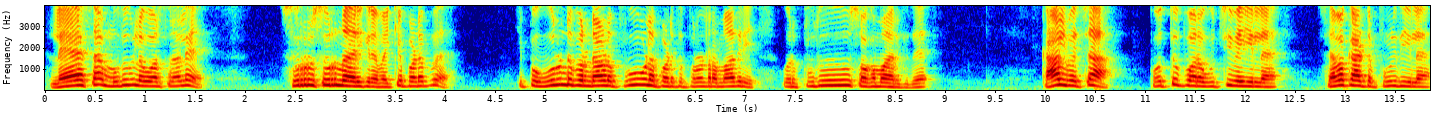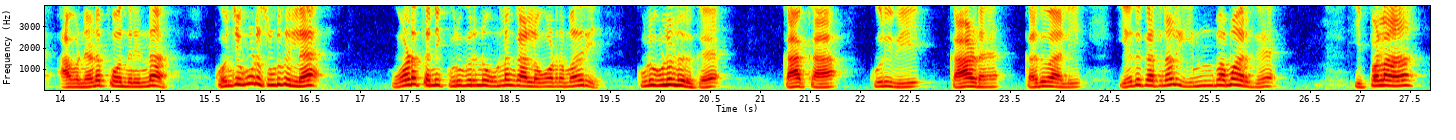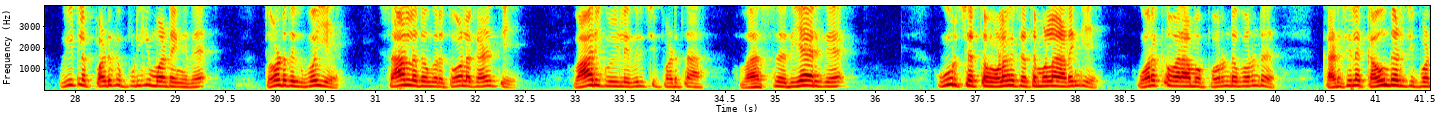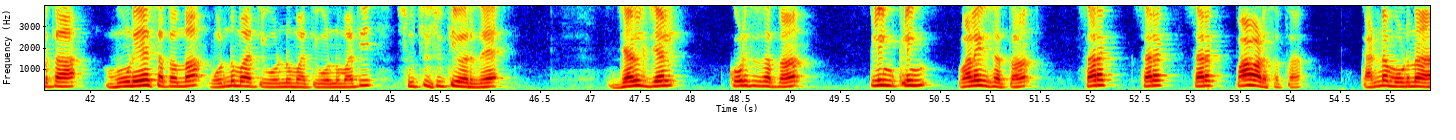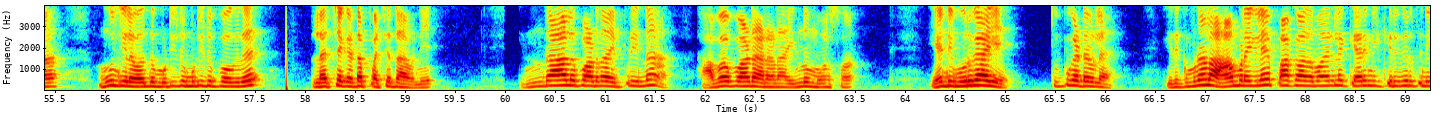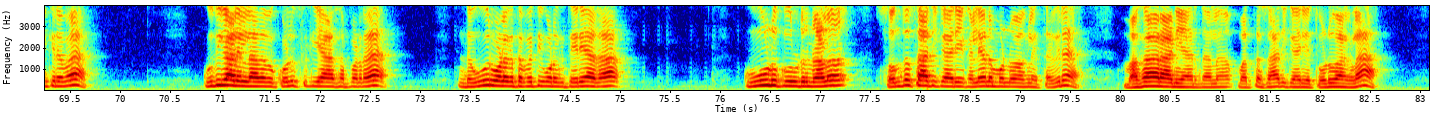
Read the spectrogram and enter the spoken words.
லேசாக முதுகில் உரசினாலே சுரு சுருன்னு அரிக்கிற வைக்க படப்பு இப்போ உருண்டு பிறண்டாவில் பூவில் படுத்து புரள்கிற மாதிரி ஒரு புது சுகமாக இருக்குது. கால் வச்சா பொத்து போகிற உச்சி வெயிலில் செவக்காட்டு புழுதியில் அவன் நினப்பு வந்து நின்னா கொஞ்சம் கூட சுடுதில்லை. ஓட தண்ணி குறுகுறுன்னு உள்ளங்காலில் ஓடுற மாதிரி குளு குளுன்னு இருக்கு. காக்கா குருவி காடை கதுவாளி எது கற்றுனாலும் இன்பமாக இருக்குது இப்போல்லாம் வீட்டில் படுக்க பிடிக்க மாட்டேங்குது. தோட்டத்துக்கு போய் சாலில் தொங்குற தோலை கழுத்தி வாரி குழியில் விரித்து படுத்தா வசதியாக இருக்குது ஊர் சத்தம் உலக சத்தமெல்லாம் அடங்கி உறக்கம் வராமல் புரண்டு புரண்டு கடைசியில் கவுந்தடிச்சு படுத்தா மூணே சத்தம் தான் ஒன்று மாற்றி ஒன்று மாற்றி ஒன்று மாற்றி சுற்றி சுற்றி வருது. ஜல் ஜல் கொலுசு சத்தம் கிளிங் கிளிங் வளைவு சத்தம் சரக் சரக் சரக் பாவாடை சத்தம். கண்ணை மூடுனா மூஞ்சியில் வந்து முட்டிட்டு முட்டிட்டு போகுது லட்சக்கட்ட பச்சை தாவணி. இந்த ஆள் பாடு தான் இப்படின்னா அவ பாடு அடடா இன்னும் மோசம். ஏண்டி முருகாயே துப்பு கட்டவில்ல இதுக்கு முன்னால் ஆம்பளைகளே பார்க்காத மாதிரில கிறங்கி கிறுகிறுத்து நிற்கிறவ குதிகால் இல்லாதவ கொலுசுக்கு ஆசைப்படுற? இந்த ஊர் உலகத்தை பற்றி உனக்கு தெரியாதா? ஊனு குருடுனாலும் சொந்த சாதிக்காரியை கல்யாணம் பண்ணுவாங்களே தவிர மகாராணியாக இருந்தாலும் மற்ற சாதிக்காரியை தொடுவாங்களா?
